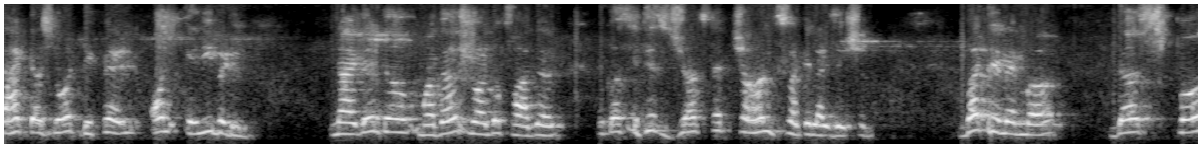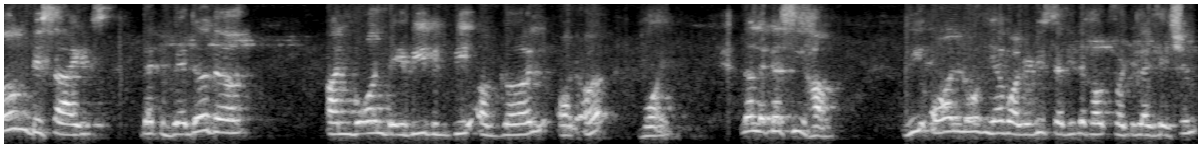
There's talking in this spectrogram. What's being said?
that does not depend on anybody neither the mother nor the father because it is just a chance fertilization. But remember the sperm decides that whether the unborn baby will be a girl or a boy. Now let us see how. We all know we have already studied about fertilization.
